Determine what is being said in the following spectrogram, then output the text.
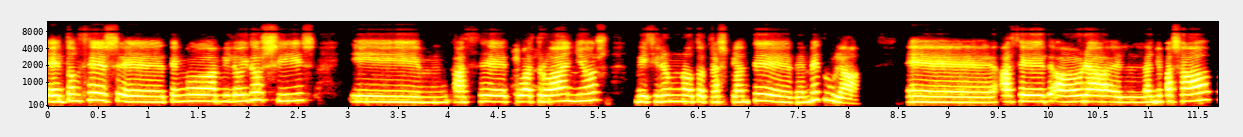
Entonces, eh, tengo amiloidosis y mm, hace cuatro años me hicieron un autotrasplante de médula. Eh, hace ahora, el año pasado,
